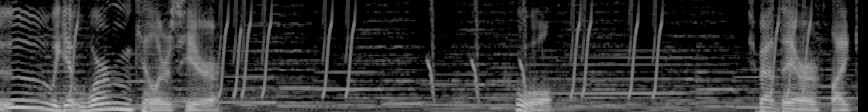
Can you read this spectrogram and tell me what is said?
Ooh, we get worm killers here. Cool. Too bad they are, like,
